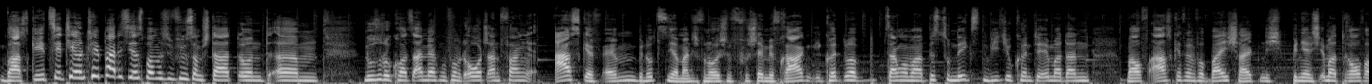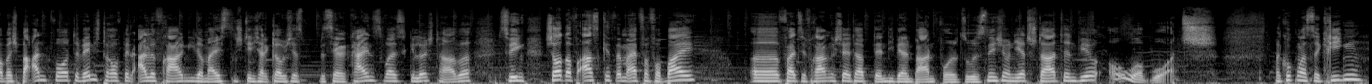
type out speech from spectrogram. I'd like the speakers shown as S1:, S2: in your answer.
S1: Was geht? CT und Tipp ich das Bomben Fuß am Start und ähm, nur so eine kurze Anmerkung, bevor wir mit Overwatch anfangen. AskFM benutzen ja manche von euch und stellen mir Fragen. Ihr könnt immer, sagen wir mal, bis zum nächsten Video könnt ihr immer dann mal auf AskFM vorbeischalten. Ich bin ja nicht immer drauf, aber ich beantworte, wenn ich drauf bin, alle Fragen, die da meistens stehen. Ich hatte, glaube ich, jetzt bisher keins, weil ich es gelöscht habe. Deswegen schaut auf AskFM einfach vorbei, äh, falls ihr Fragen gestellt habt, denn die werden beantwortet. So ist nicht. Und jetzt starten wir Overwatch. Mal gucken, was wir kriegen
